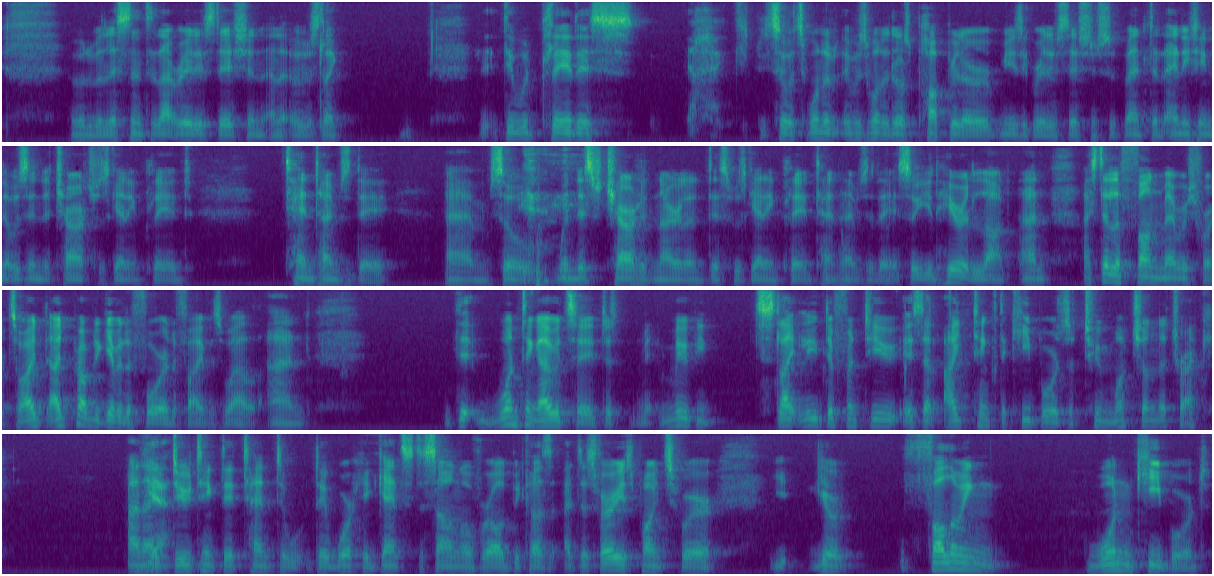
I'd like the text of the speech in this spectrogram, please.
I would have been listening to that radio station and it was like they would play this so it's one of it was one of those popular music radio stations which meant that anything that was in the charts was getting played ten times a day. Um, so when this charted in Ireland, this was getting played ten times a day. So you'd hear it a lot, and I still have fond memories for it. So I'd, I'd probably give it a four out of five as well. And the one thing I would say, just maybe slightly different to you, is that I think the keyboards are too much on the track, and I do think they tend to they work against the song overall because at there's various points where you, you're following one keyboard,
